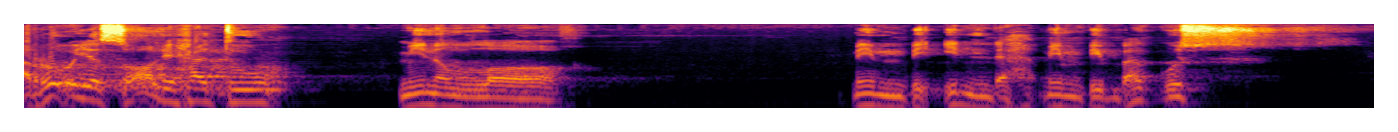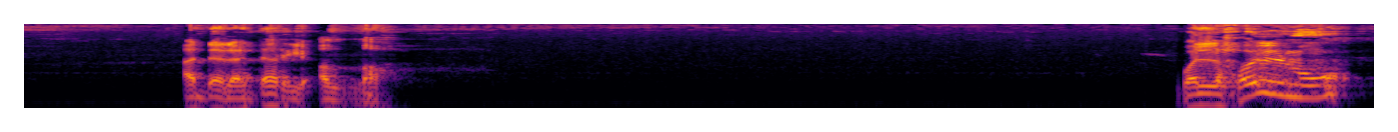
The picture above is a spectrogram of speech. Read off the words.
Ar-ru'ya salihatu minallah Mimpi indah, mimpi bagus adalah dari Allah Wal hulmu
